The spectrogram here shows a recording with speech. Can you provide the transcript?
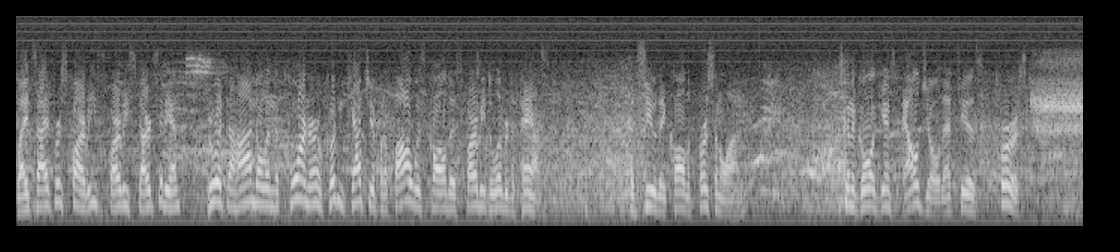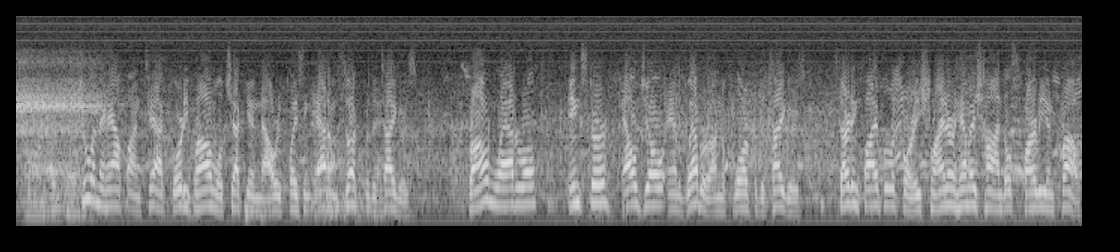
Right side for Sparby. Sparby starts it in. Threw it to Hondo in the corner. Couldn't catch it, but a foul was called as Sparby delivered the pass. Let's see who they call the personal on. It's going to go against Aljo. That's his first. Two and a half on Tech. Gordy Brown will check in now, replacing Adam Zook for the Tigers. Brown lateral, Inkster, Aljo, and Weber on the floor for the Tigers. Starting five for Rocori, Schreiner, Hemish, Handel, Sparby, and Kraus.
